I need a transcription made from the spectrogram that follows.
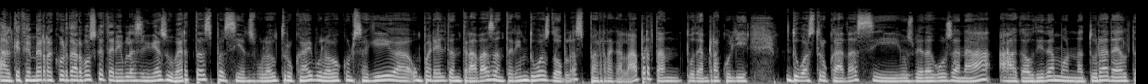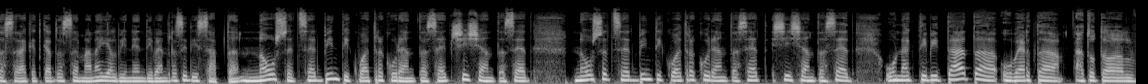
El que fem és recordar-vos que tenim les línies obertes per si ens voleu trucar i voleu aconseguir uh, un parell d'entrades. En tenim dues dobles per regalar, per tant, podem recollir dues trucades si us ve de gust anar a gaudir de Montnatura Delta. Serà aquest cap de setmana i el vinent divendres i dissabte. 977 24 47 67 977 24 47 67 una activitat uh, oberta a tot el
